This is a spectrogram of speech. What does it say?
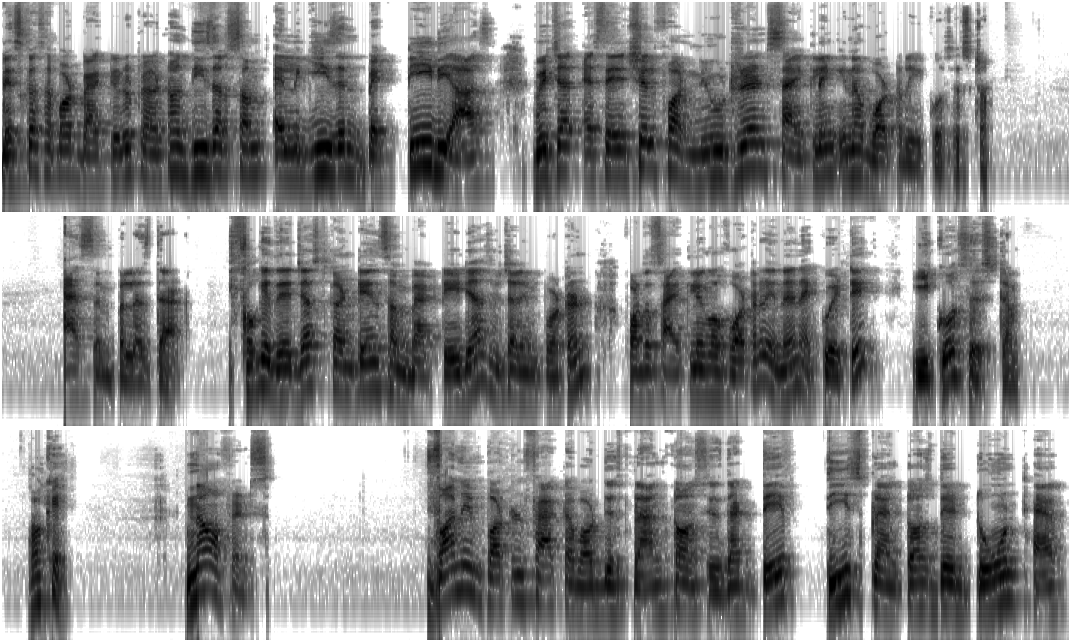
discuss about bacterioplankton. These are some algae and bacteria which are essential for nutrient cycling in a water ecosystem. As simple as that. Okay, they just contain some bacteria which are important for the cycling of water in an aquatic ecosystem. Okay. Now friends, one important fact about these planktons is that they these planktons they don't have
